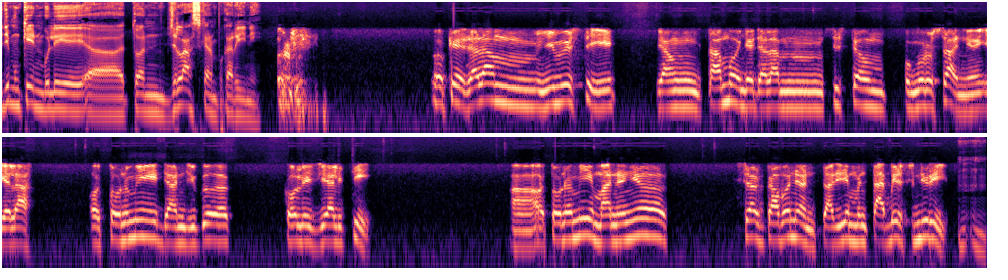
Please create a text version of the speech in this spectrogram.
Jadi mungkin boleh uh, tuan jelaskan perkara ini. Okey, dalam universiti yang utamanya dalam sistem pengurusannya ialah autonomi dan juga collegiality uh, autonomi maknanya self governance tak ada mentadbir sendiri mm-hmm.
